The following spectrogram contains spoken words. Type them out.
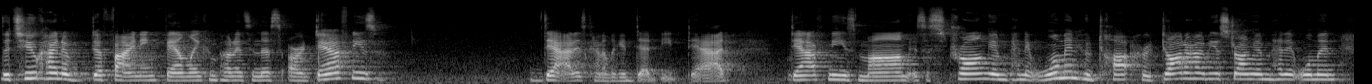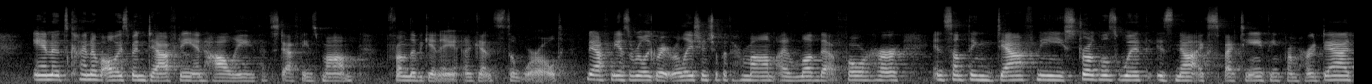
The two kind of defining family components in this are Daphne's dad is kind of like a deadbeat dad. Daphne's mom is a strong, independent woman who taught her daughter how to be a strong, independent woman. And it's kind of always been Daphne and Holly, that's Daphne's mom, from the beginning against the world. Daphne has a really great relationship with her mom. I love that for her. And something Daphne struggles with is not expecting anything from her dad.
